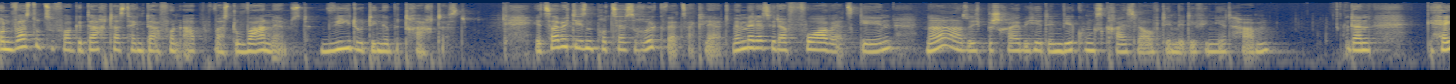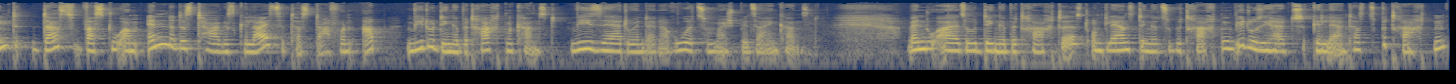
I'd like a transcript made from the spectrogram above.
Und was du zuvor gedacht hast, hängt davon ab, was du wahrnimmst, wie du Dinge betrachtest. Jetzt habe ich diesen Prozess rückwärts erklärt. Wenn wir das wieder vorwärts gehen, ne, also ich beschreibe hier den Wirkungskreislauf, den wir definiert haben, dann hängt das, was du am Ende des Tages geleistet hast, davon ab, wie du Dinge betrachten kannst, wie sehr du in deiner Ruhe zum Beispiel sein kannst. Wenn du also Dinge betrachtest und lernst Dinge zu betrachten, wie du sie halt gelernt hast zu betrachten,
